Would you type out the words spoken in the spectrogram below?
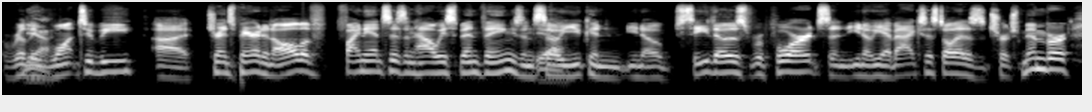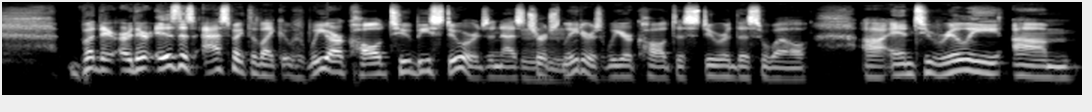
really Yeah. want to be uh, transparent in all of finances and how we spend things. And so you can, you know, see those reports and, you know, you have access to all that as a church member. But there are, there is this aspect of like, we are called to be stewards. And as church Mhm. leaders, we are called to steward this well uh, and to really, um,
